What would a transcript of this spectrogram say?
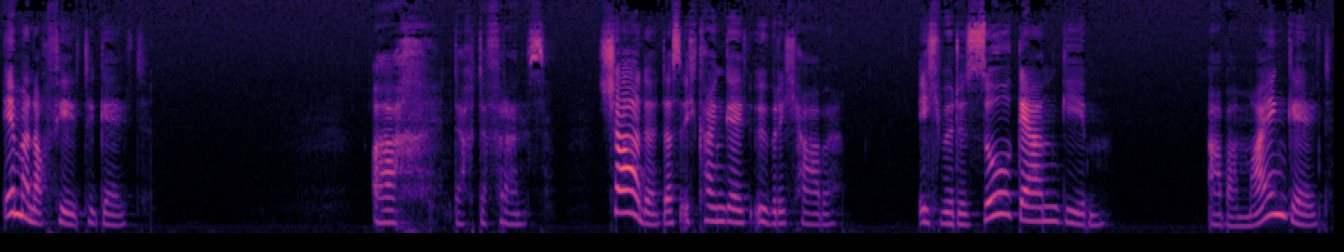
immer noch fehlte Geld. Ach, dachte Franz, schade, dass ich kein Geld übrig habe. Ich würde so gern geben. Aber mein Geld,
